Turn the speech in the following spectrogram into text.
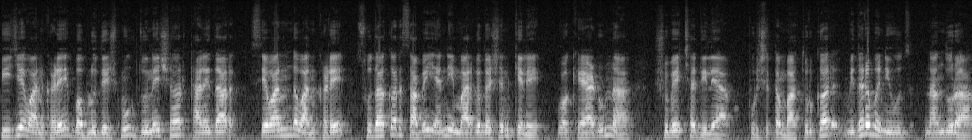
पी जे वानखडे बबलू देशमुख जुने शहर ठाणेदार सेवानंद वानखडे सुधाकर साबे यांनी मार्गदर्शन केले व खेळाडूंना शुभेच्छा दिल्या. पुरुषोत्तम भातुरकर विदर्भ न्यूज नांदुरा.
